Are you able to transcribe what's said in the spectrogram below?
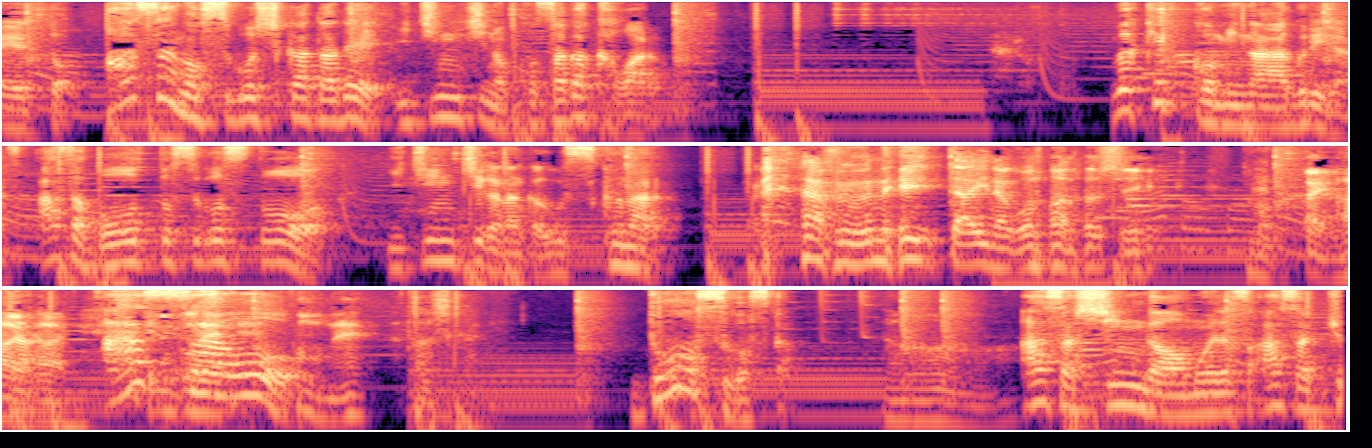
えっ、ー、と、朝の過ごし方で一日の濃さが変わる。は結構みんな agree じゃないですか。朝ぼーっと過ごすと、一日がなんか薄くなる。胸痛いな、この話。はいはいはい。朝をね。確かに。どう過ごすか？朝シンガーを思い出す、朝今日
